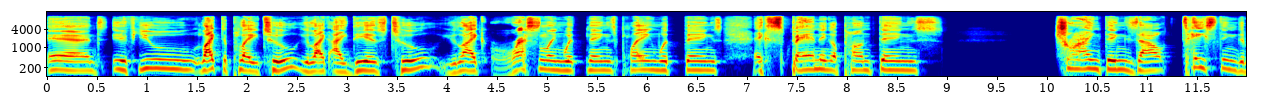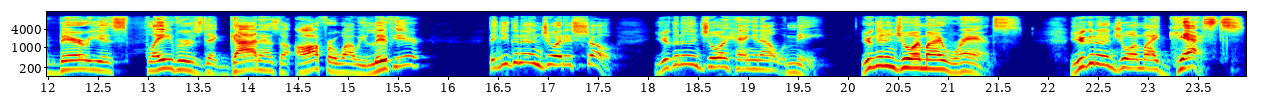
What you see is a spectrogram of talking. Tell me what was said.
And if you like to play too, you like ideas too, you like wrestling with things, playing with things, expanding upon things, trying things out, tasting the various flavors that God has to offer while we live here, then you're going to enjoy this show. You're going to enjoy hanging out with me. You're going to enjoy my rants. You're going to enjoy my guests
